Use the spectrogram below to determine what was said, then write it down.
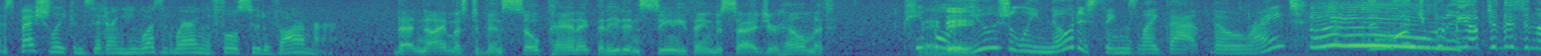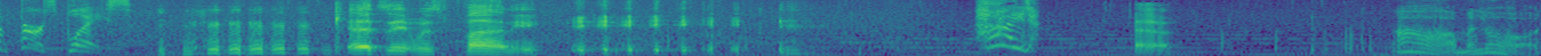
especially considering he wasn't wearing the full suit of armor. That knight must have been so panicked that he didn't see anything besides your helmet. People Maybe. usually notice things like that, though, right? Then why'd you put me up to this in the first place? Because it was funny. Hide! Uh-oh. Ah, my lord.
